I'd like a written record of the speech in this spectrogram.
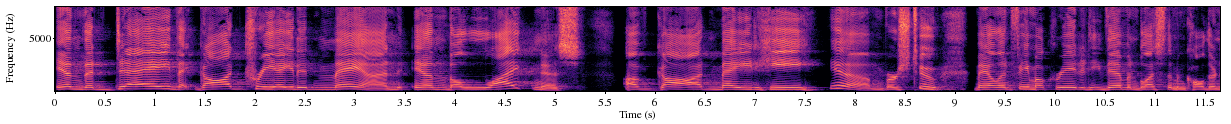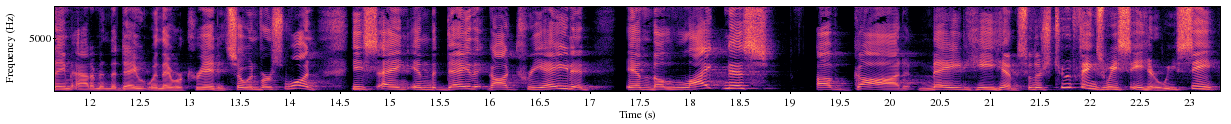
In the day that God created man, in the likeness of God made he him. Verse 2 Male and female created he them and blessed them and called their name Adam in the day when they were created. So in verse 1, he's saying, In the day that God created, in the likeness of God made he him. So there's two things we see here. We see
